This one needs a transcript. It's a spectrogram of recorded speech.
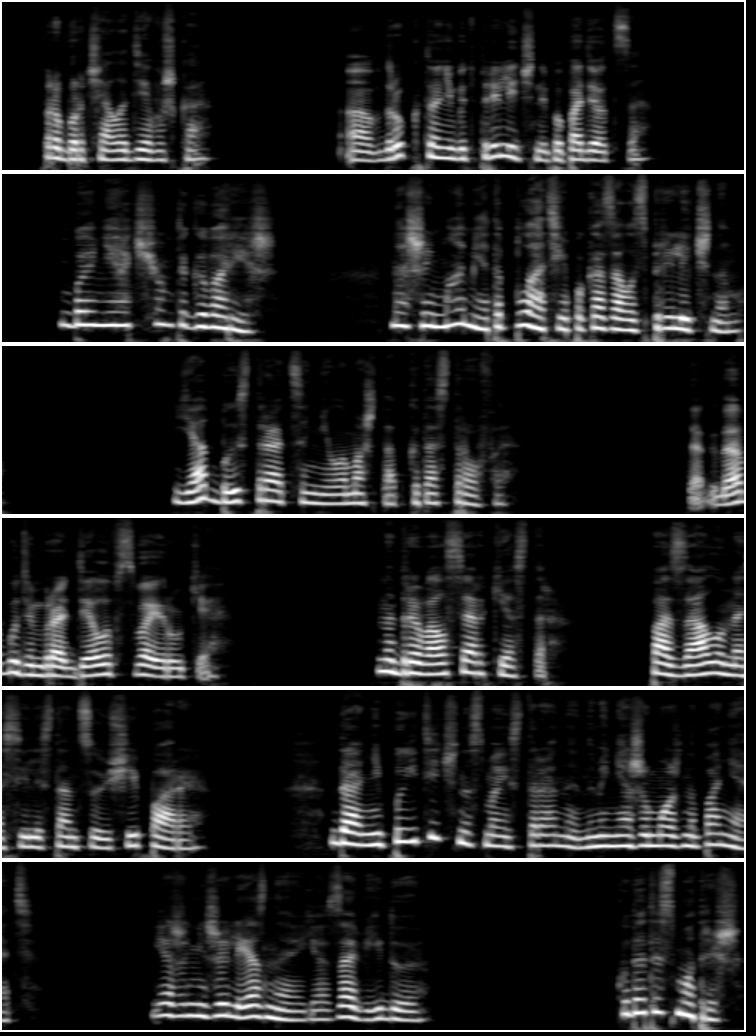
— пробурчала девушка. «А вдруг кто-нибудь приличный попадется? «Бенни, о чем ты говоришь? Нашей маме это платье показалось приличным». Я быстро оценила масштаб катастрофы. Тогда будем брать дело в свои руки. Надрывался оркестр. По залу носились танцующие пары. Да, не поэтично с моей стороны, но меня же можно понять. Я же не железная, я завидую. «Куда ты смотришь?»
